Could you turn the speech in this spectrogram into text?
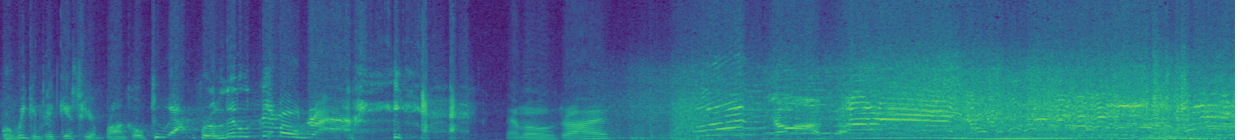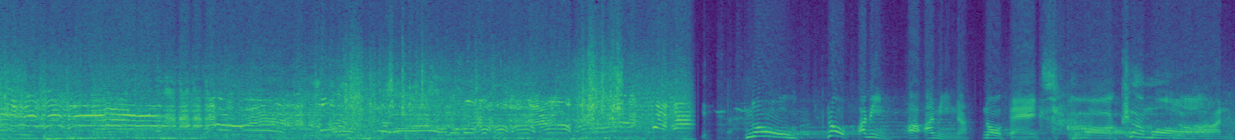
where we can take this here Bronco 2 out for a little demo drive. Demo drive. No, no, I mean, uh, I mean, uh, no thanks. Oh, come on.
